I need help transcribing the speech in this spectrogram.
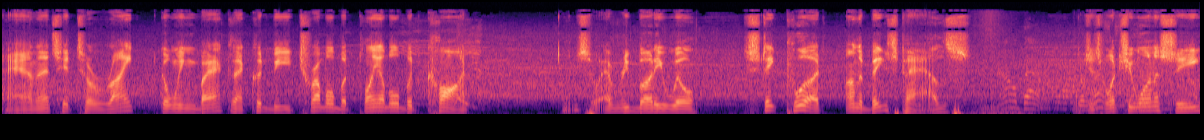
And that's hit to right. Going back. That could be trouble, but playable, but caught. And so everybody will stay put on the base paths. Which is what you wanna see.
